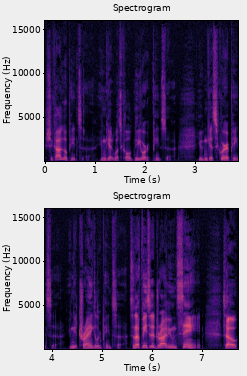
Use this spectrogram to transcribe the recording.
Chicago pizza. You can get what's called New York pizza. You can get square pizza. You can get triangular pizza. It's enough pizza to drive you insane. So,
